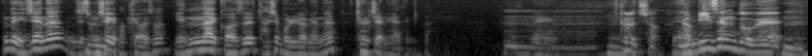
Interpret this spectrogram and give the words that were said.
근데 이제는 이제 정책이 음. 바뀌어서 옛날 것을 다시 보려면은 결제를 해야 됩니다. 음. 네. 음. 그렇죠. 네. 그러니까 미생도 왜 음.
